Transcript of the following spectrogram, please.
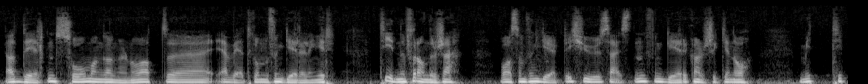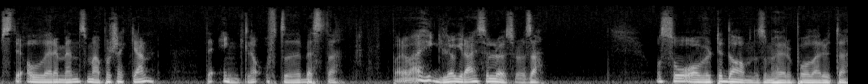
Jeg har delt den så mange ganger nå at eh, jeg vet ikke om den fungerer lenger. Tidene forandrer seg. Hva som fungerte i 2016, fungerer kanskje ikke nå. Mitt tips til alle dere menn som er på sjekkeren, det enkle er ofte det beste. Bare vær hyggelig og grei, så løser det seg. Og så over til damene som hører på der ute.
